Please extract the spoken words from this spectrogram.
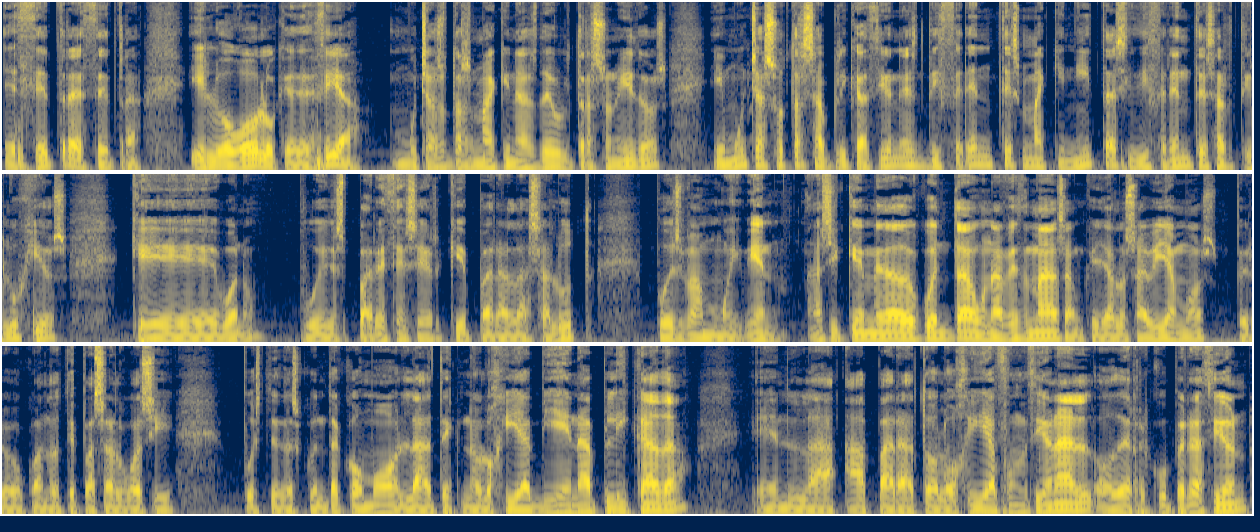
etcétera, etcétera. Y luego lo que decía, muchas otras máquinas de ultrasonidos y muchas otras aplicaciones, diferentes maquinitas y diferentes artilugios que, bueno, pues parece ser que para la salud pues van muy bien. Así que me he dado cuenta una vez más, aunque ya lo sabíamos, pero cuando te pasa algo así, pues te das cuenta cómo la tecnología bien aplicada en la aparatología funcional o de recuperación,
